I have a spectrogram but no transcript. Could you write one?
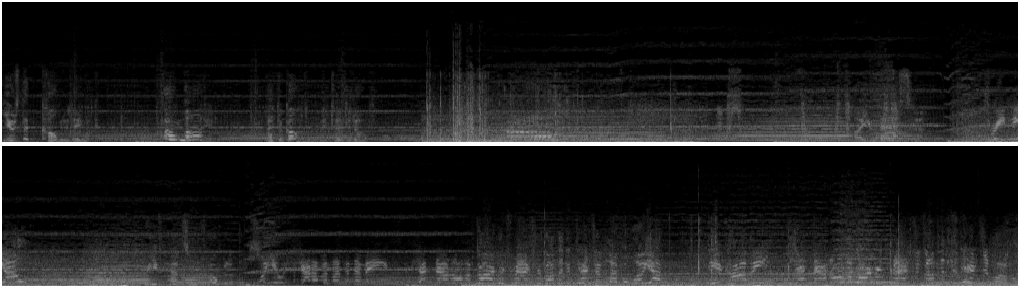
Use the comlink? Oh my! I forgot. I turned it off. Are you there, sir? 3PO? We've had some problems. Will you shut up and listen to me? Shut down all the garbage mashers on the detention level, will you? Do you copy? Shut down all the garbage mashers on the detention level!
